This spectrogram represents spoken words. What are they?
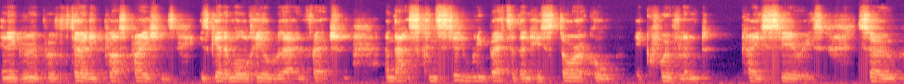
in a group of 30 plus patients is get them all healed without infection. And that's considerably better than historical equivalent case series. So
